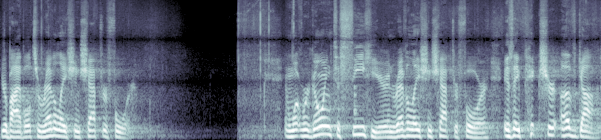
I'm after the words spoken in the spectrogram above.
your Bible to Revelation chapter 4. And what we're going to see here in Revelation chapter 4 is a picture of God,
